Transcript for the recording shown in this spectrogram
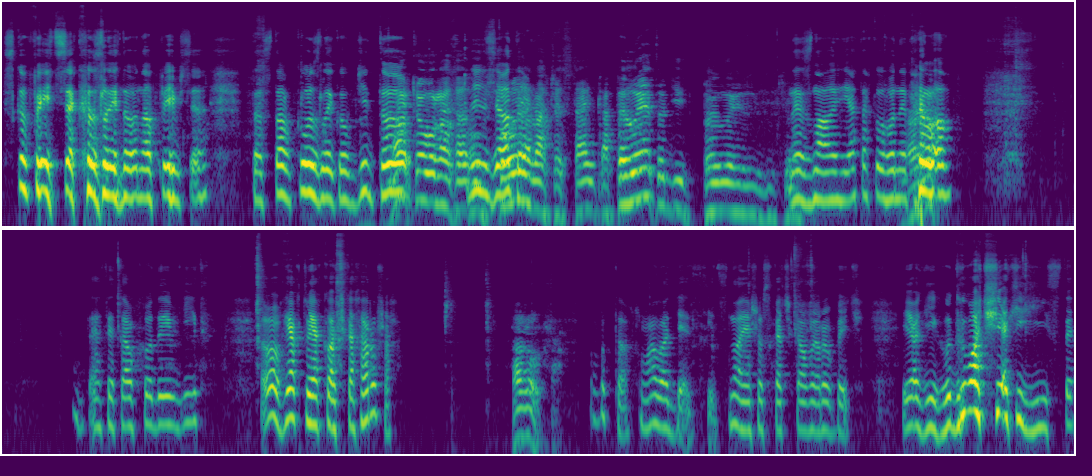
скопиться козлиного напився. Та став козликом, дід то А що вона за Нельзя так. устояна, чистенька. Пили тоді, пили. нічого. не знаю, я такого не Ага. пила. Де ти там ходив, дід? О, як твоя качка хороша? Хороша. Отак, молодець, дід. Знає, що з качками робити. Як їх годувати, як їх їсти.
